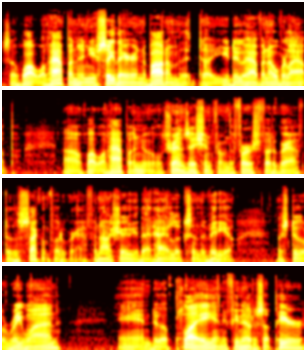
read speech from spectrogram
So what will happen, and you see there in the bottom that uh, you do have an overlap. Uh, what will happen, will transition from the first photograph to the second photograph, and I'll show you that how it looks in the video. Let's do a rewind and do a play, and if you notice up here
